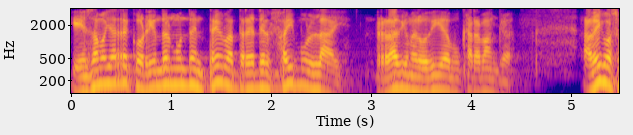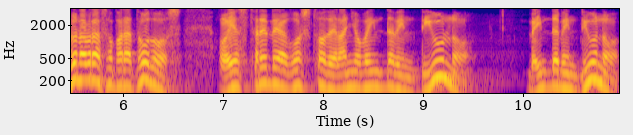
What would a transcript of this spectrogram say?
y estamos ya recorriendo el mundo entero a través del Facebook Live, Radio Melodía Bucaramanga. Amigos, un abrazo para todos. Hoy es 3 de agosto del año 2021. 2021.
